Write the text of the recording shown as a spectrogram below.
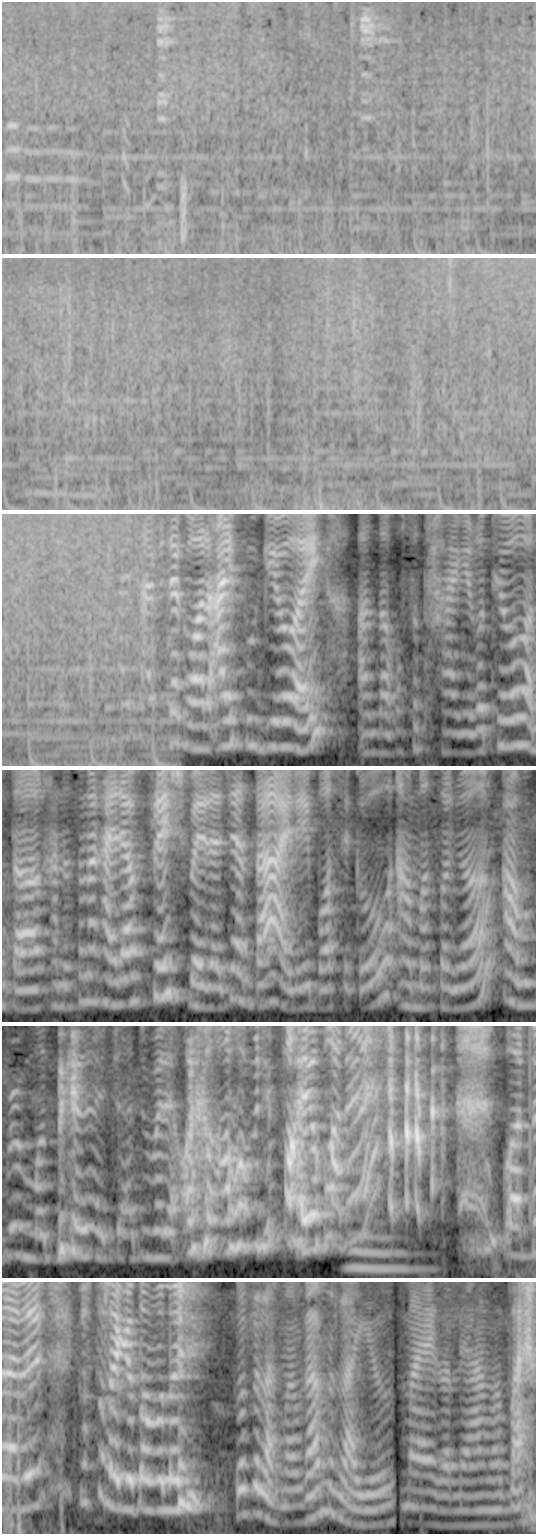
हामी चाहिँ घर आइपुग्यो है अन्त कस्तो थाकेको थियो अन्त खानासाना खाएर फ्रेस भएर चाहिँ अन्त अहिले बसेको आमासँग आमा पुरा मन दुखेर आइछ आज मैले अर्को आमा पनि पायो भने भन्नु अरे कस्तो लाग्यो तपाईँलाई? कस्तो लाग्न? अब राम्रो लाग्यो। माया गर्ने आमा पाएन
